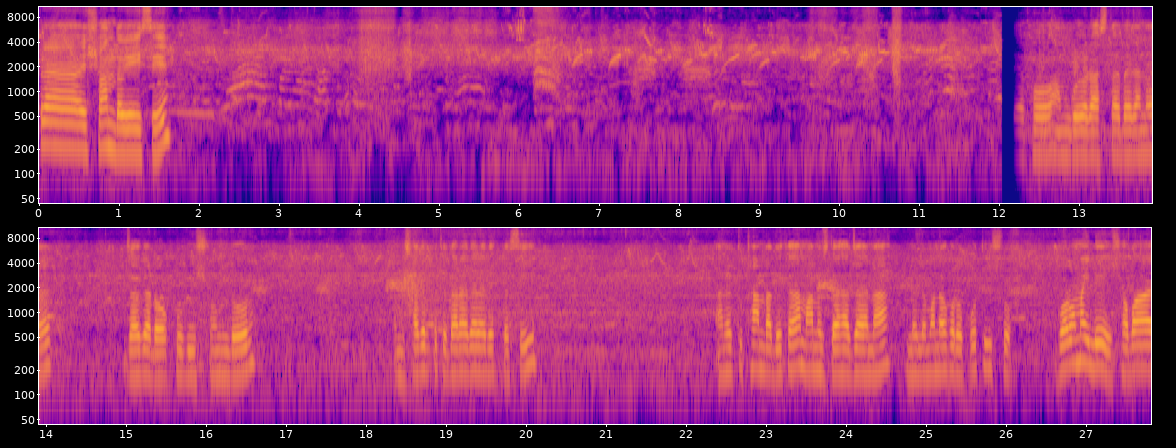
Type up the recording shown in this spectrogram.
প্রায় সন্ধ্যা হয়ে গেছে। দেখো, আমগুলো রাস্তায় বেড়ানোর জায়গাটাও খুবই সুন্দর। আমি ছাদের পেতে দাঁড়ায় দাঁড়ায় দেখতেছি। আর একটু ঠান্ডা দেখা, মানুষ দেখা যায় না। নইলে মনে করো প্রতি গরম আইলে সবাই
